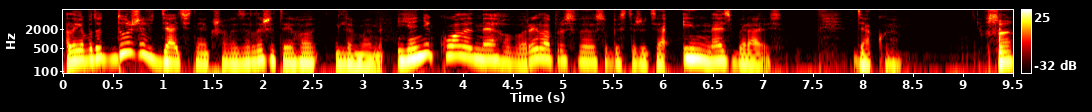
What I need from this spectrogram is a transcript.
Але я буду дуже вдячна, якщо ви залишите його для мене. І я ніколи не говорила про своє особисте життя і не збираюся. Дякую. Все.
